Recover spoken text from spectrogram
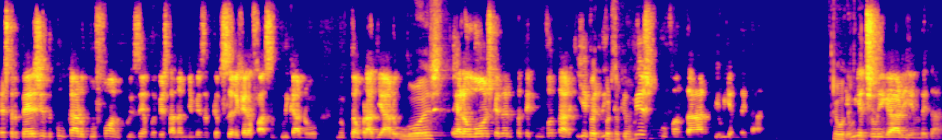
a estratégia de colocar o telefone, por exemplo, a vez de estar na minha mesa de cabeceira, que era fácil de clicar no, no botão para adiar o. Longe. Era longe, que era para ter que me levantar. E acredito que, mesmo levantar, eu ia me deitar. Eu, eu ia desligar e ia me deitar.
